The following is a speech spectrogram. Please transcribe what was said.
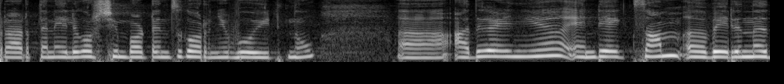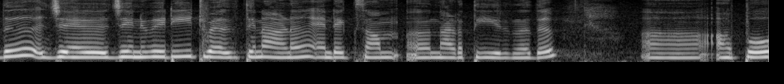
പ്രാർത്ഥനയിൽ കുറച്ച് ഇമ്പോർട്ടൻസ് കുറഞ്ഞു പോയിരുന്നു. അത് കഴിഞ്ഞ് എന്റെ എക്സാം വരുന്നത് ജനുവരി ട്വൽത്തിനാണ് എന്റെ എക്സാം നടത്തിയിരുന്നത്. അപ്പോൾ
